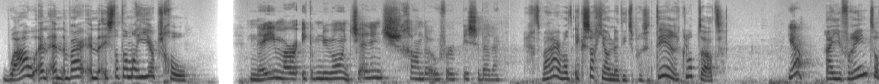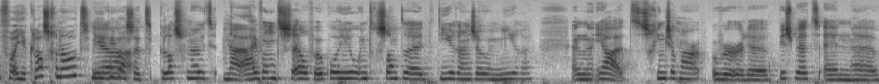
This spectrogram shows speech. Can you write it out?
Wauw, en, en, waar, en is dat allemaal hier op school? Nee, maar ik heb nu wel een challenge gaande over pissenbedden. Echt waar? Want ik zag jou net iets presenteren, klopt dat? Ja, Aan je vriend of aan je klasgenoot? Wie, Ja. wie was het? klasgenoot. Nou, hij vond zelf ook wel heel interessante dieren en zo en mieren. En eh, ja, het ging zeg maar over de pisbed. En eh,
